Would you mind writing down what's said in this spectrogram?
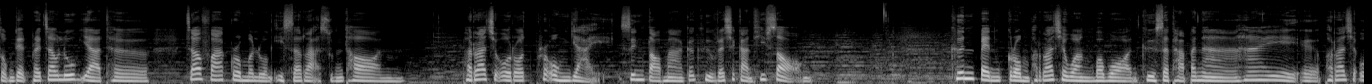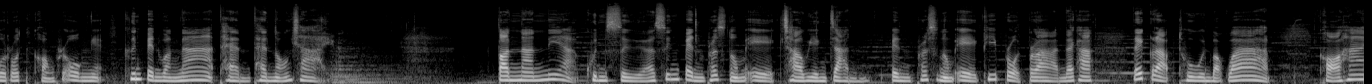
สมเด็จพระเจ้าลูกยาเธอ เจ้าฟ้ากรมหลวงอิสระสุนทร พระราชโอรสพระองค์ใหญ่ ซึ่งต่อมาก็คือรัชกาลที่สองขึ้นเป็นกรมพระราชวังบวร คือสถาปนาให้พระราชโอรสของพระองค์เนี่ยขึ้นเป็นวังหน้าแทนแทนน้องชาย ตอนนั้นเนี่ยคุณเสือซึ่งเป็นพระสนมเอกชาวเวียงจันทร์ เป็นพระสนมเอกที่โปรดปรานนะคะ ได้กราบทูลบอกว่า ขอให้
